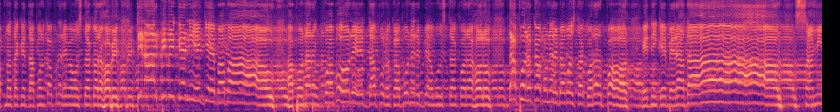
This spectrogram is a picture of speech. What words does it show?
আপনার তাকে দাফন কাপনের ব্যবস্থা করা হবে। তিনার বিবিকে নিয়ে গিয়ে বাবা, আপনার কবরে দাফন কাপনের ব্যবস্থা করা হলো। দাফন কাপনের ব্যবস্থা করার পর এদিকে বেড়াদার স্বামী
